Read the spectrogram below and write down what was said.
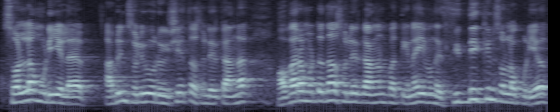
சொல்ல முடியலை அப்படின்னு சொல்லி ஒரு விஷயத்த சொல்லியிருக்காங்க. அவரை மட்டும்தான் சொல்லியிருக்காங்கன்னு பார்த்தீங்கன்னா இவங்க சித்திக்குன்னு சொல்லக்கூடிய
